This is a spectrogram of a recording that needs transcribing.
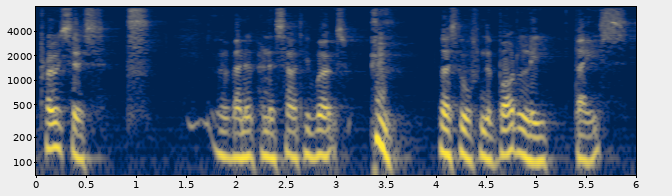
the process of anapanasati works first of all from the bodily base,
